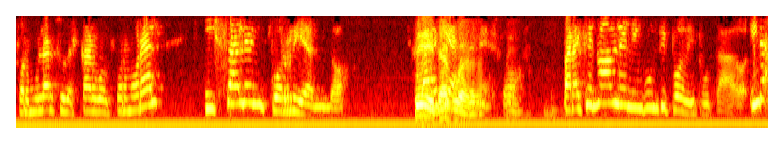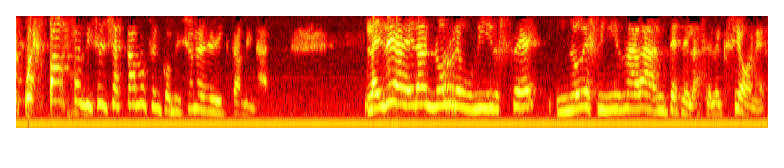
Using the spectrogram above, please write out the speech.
formular su descargo en forma oral y salen corriendo. Sí, ¿Para de acuerdo. eso? Para que no hable ningún tipo de diputado. Y después pasan, dicen ya estamos en comisiones de dictaminar. La idea era no reunirse y no definir nada antes de las elecciones.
